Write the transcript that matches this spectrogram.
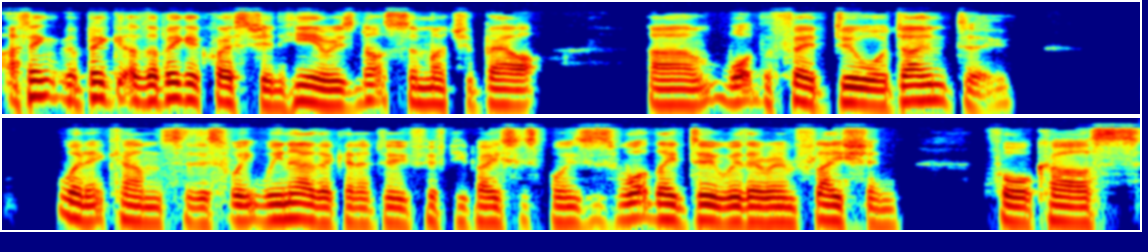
I think the big the bigger question here is not so much about um, what the Fed do or don't do when it comes to this week. We know they're going to do 50 basis points. It's what they do with their inflation forecasts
